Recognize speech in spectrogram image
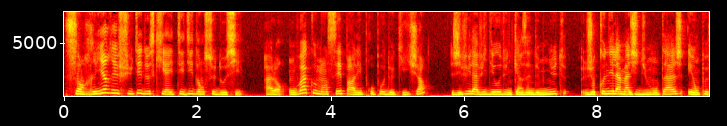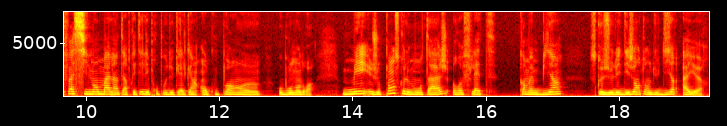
sans rien réfuter de ce qui a été dit dans ce dossier. Alors, on va commencer par les propos de Keisha, j'ai vu la vidéo d'une quinzaine de minutes. Je connais la magie du montage et on peut facilement mal interpréter les propos de quelqu'un en coupant euh, au bon endroit. Mais je pense que le montage reflète quand même bien ce que je l'ai déjà entendu dire ailleurs.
